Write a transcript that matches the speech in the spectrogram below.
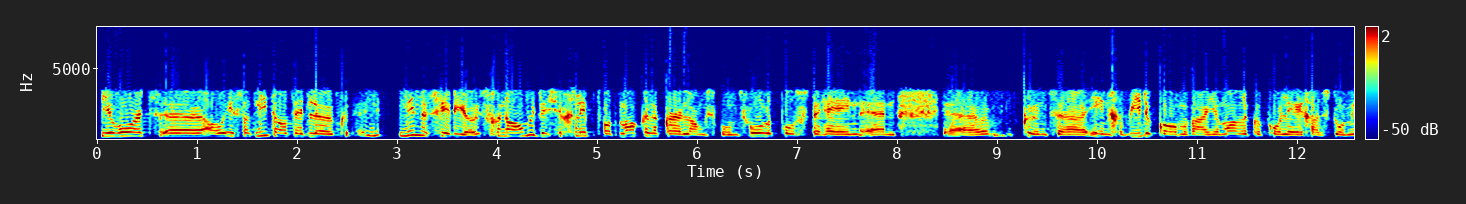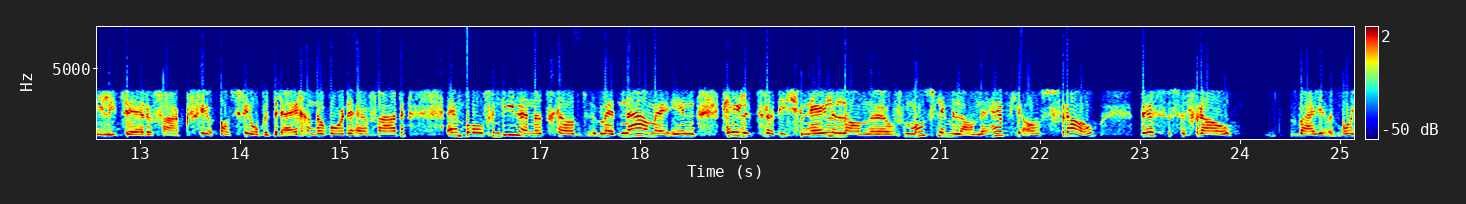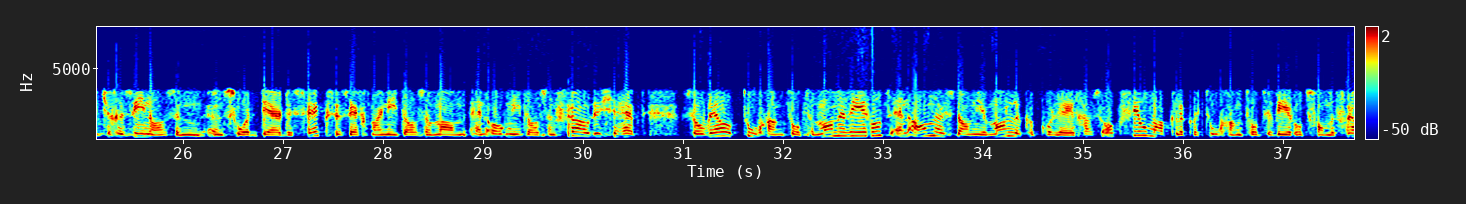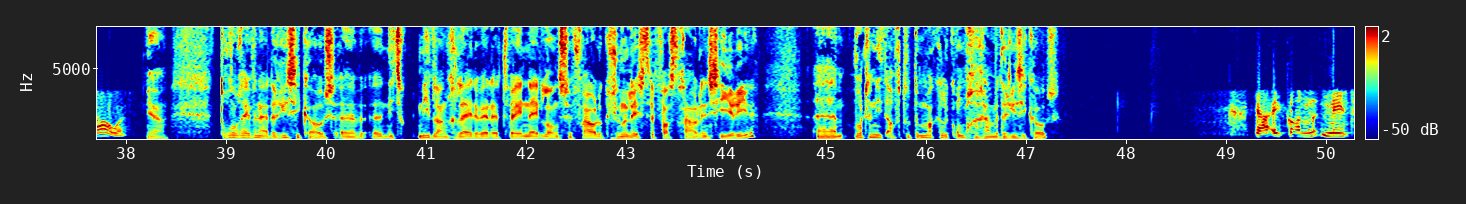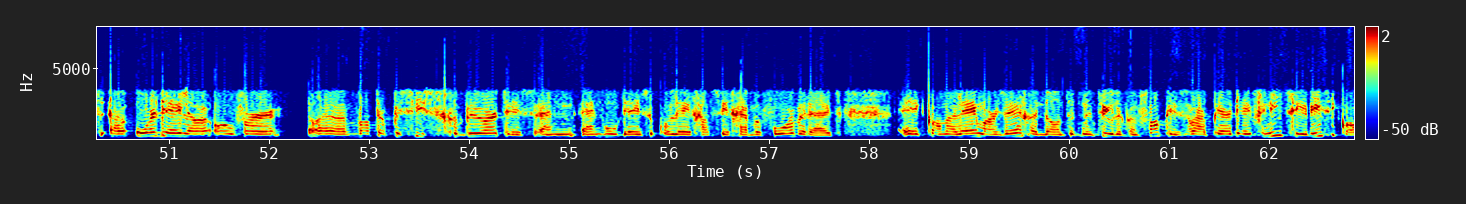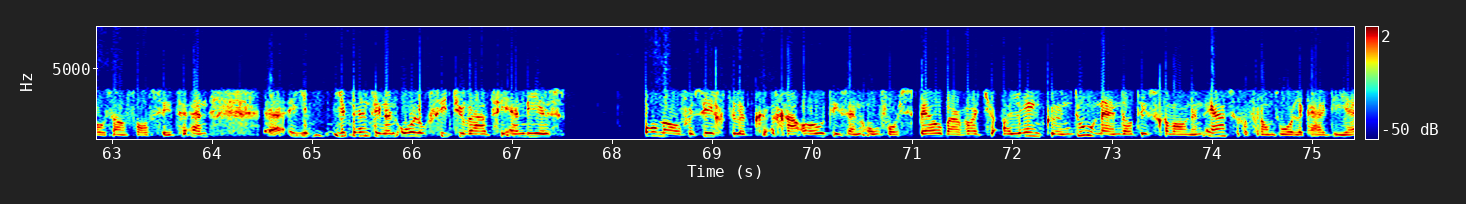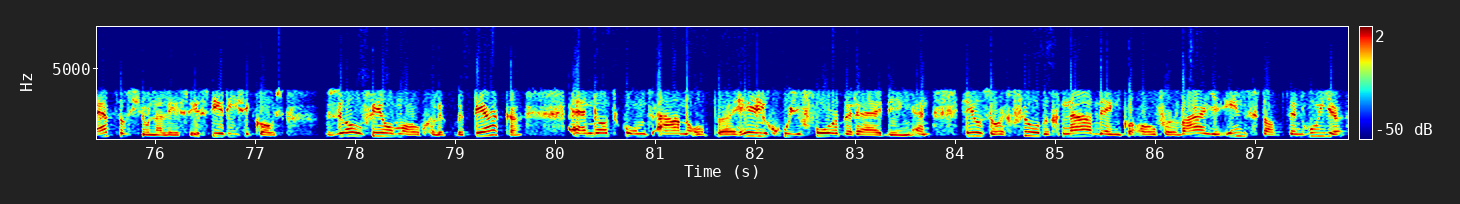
Je wordt, uh, al is dat niet altijd leuk, minder serieus genomen. Dus je glipt wat makkelijker langs controleposten heen... en uh, kunt uh, in gebieden komen waar je mannelijke collega's... door militairen vaak veel, als veel bedreigender worden ervaren. En bovendien, en dat geldt met name in hele traditionele landen... of moslimlanden, heb je als vrouw, westerse vrouw waar je, word je gezien als een, een soort derde sekse, zeg maar. Niet als een man en ook niet als een vrouw. Dus je hebt zowel toegang tot de mannenwereld... en anders dan je mannelijke collega's ook veel makkelijker toegang tot de wereld van de vrouwen. Ja, toch nog even naar de risico's. Uh, niet, niet lang geleden werden twee Nederlandse vrouwelijke journalisten vastgehouden in Syrië. Uh, wordt er niet af en toe te makkelijk omgegaan met de risico's? Ja, ik kan niet uh, oordelen over uh, wat er precies gebeurd is en, en hoe deze collega's zich hebben voorbereid. Ik kan alleen maar zeggen dat het natuurlijk een vak is waar per definitie risico's aan vastzitten. En uh, je, je bent in een oorlogssituatie en die is onoverzichtelijk, chaotisch en onvoorspelbaar wat je alleen kunt doen. En dat is gewoon een ernstige verantwoordelijkheid die je hebt als journalist, is die risico's zoveel mogelijk beperken. En dat komt aan op uh, hele goede voorbereiding en heel zorgvuldig nadenken over waar je instapt en hoe je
